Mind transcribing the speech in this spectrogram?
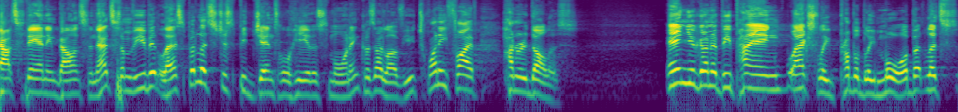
outstanding balance than that, some of you a bit less, but let's just be gentle here this morning because I love you. $2,500. And you're going to be paying, well, actually, probably more, but let's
